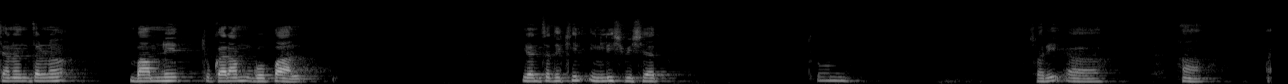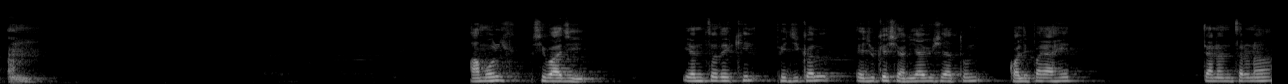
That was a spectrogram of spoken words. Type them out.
त्यानंतरनं बामणे तुकाराम गोपाल यांचं देखील इंग्लिश विषयातून सॉरी हां. अमोल शिवाजी यांचं देखील फिजिकल एज्युकेशन या विषयातून क्वालिफाय आहेत. त्यानंतरनं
